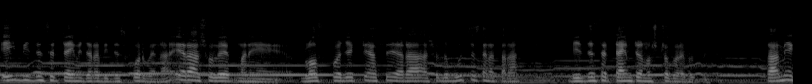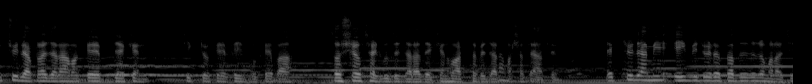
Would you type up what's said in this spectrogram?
এই বিজনেসের টাইমে যারা বিজনেস করবে না, এরা আসলে মানে লস প্রজেক্টে আছে, এরা আসলে বুঝতেছে না তারা বিজনেসের টাইমটা নষ্ট করে ফেলতেছে। তো আমি অ্যাকচুয়ালি আপনারা যারা আমাকে দেখেন টিকটকে ফেসবুকে বা সোশ্যাল সাইটগুলোতে যারা দেখেন হোয়াটসঅ্যাপে যারা আমার সাথে আছেন অ্যাকচুয়ালি আমি এই ভিডিওটা তাদের জন্য বানাচ্ছি।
